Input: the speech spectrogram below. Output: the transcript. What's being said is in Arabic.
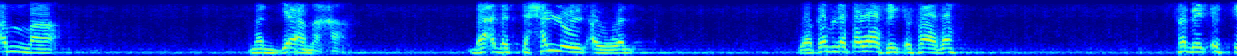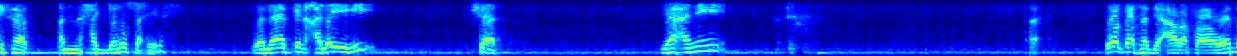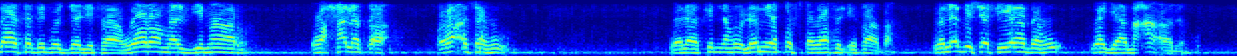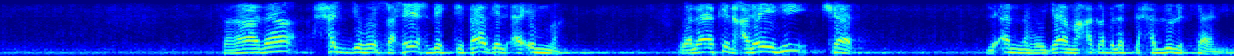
أما من جامع بعد التحلل الأول وقبل طواف الإفاضة فبالاتفاق أن حجه صحيح ولكن عليه شاذ. يعني وقف بعرفة وبات بمزدلفة ورمى الجمار وحلق رأسه ولكنه لم يقف طواف الإفاضة ولبس ثيابه وجامع آله فهذا حجه صحيح باتفاق الأئمة ولكن عليه شاذ لأنه جامع قبل التحلل الثاني.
